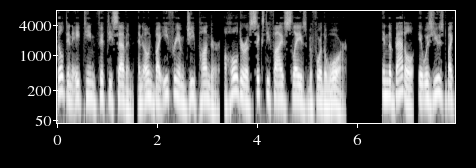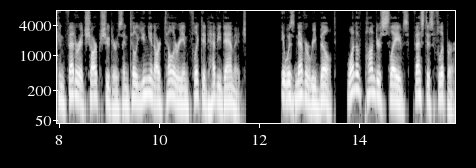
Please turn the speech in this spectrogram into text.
built in 1857, and owned by Ephraim G. Ponder, a holder of 65 slaves before the war. In the battle, it was used by Confederate sharpshooters until Union artillery inflicted heavy damage. It was never rebuilt. One of Ponder's slaves, Festus Flipper,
